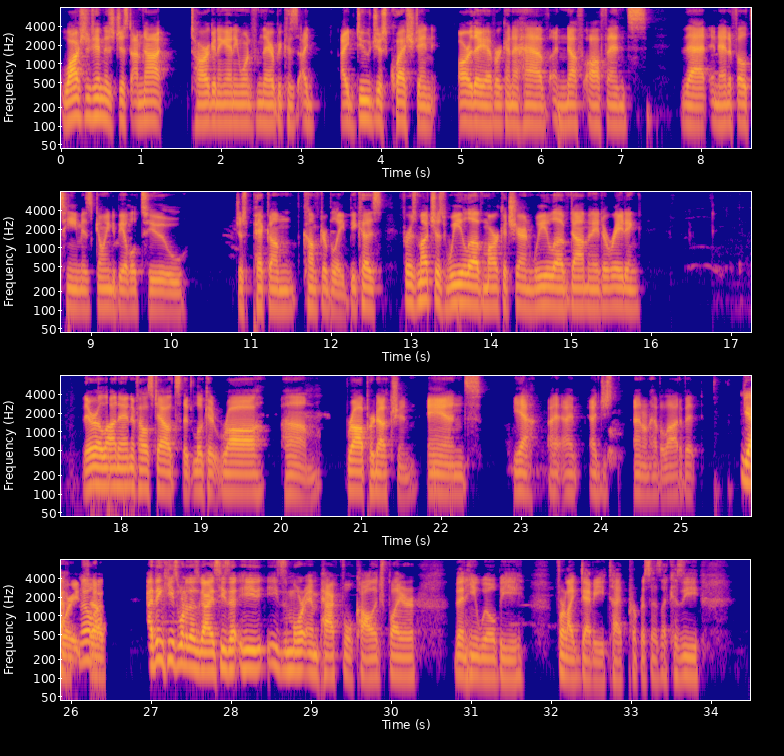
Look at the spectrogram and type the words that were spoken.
Washington is just I'm not targeting anyone from there because I I do just question are they ever going to have enough offense that an NFL team is going to be able to just pick them comfortably because for as much as we love market share and we love dominator rating, there are a lot of NFL scouts that look at raw um, raw production, and yeah, I, I, I just I don't have a lot of it. Yeah, you. no, So- I, think he's one of those guys. He's a he he's a more impactful college player than he will be for like Devy type purposes. Like because he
